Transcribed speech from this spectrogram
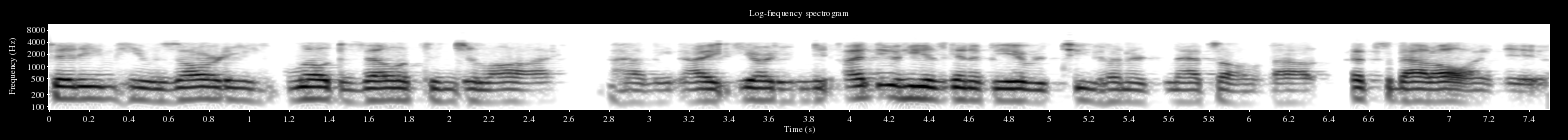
fit him. He was already well developed in July. I mean, I he already knew, I knew he was going to be over 200, and that's all about that's about all I knew.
